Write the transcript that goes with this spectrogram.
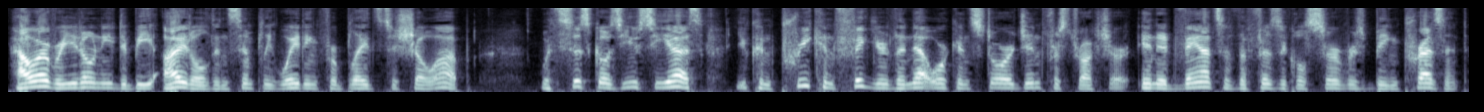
However, you don't need to be idled and simply waiting for blades to show up. With Cisco's UCS, you can pre-configure the network and storage infrastructure in advance of the physical servers being present.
